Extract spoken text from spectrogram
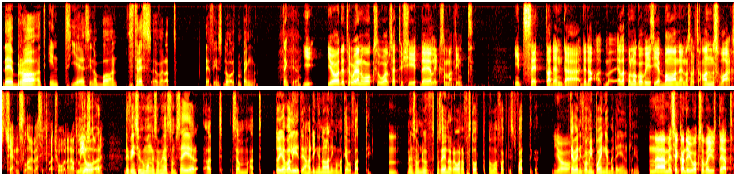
det är bra att inte ge sina barn stress över att det finns dåligt med pengar, tänker jag. Ja, det tror jag nog också, oavsett hur skit det är, liksom att inte, inte sätta den där, det där, eller på något vis ge barnen någon sorts ansvarskänsla över situationen, åtminstone. att- Det finns ju hur många som helst som säger att, som att då jag var liten, jag hade ingen aning om att jag var fattig, Mm. men som nu på senare år har förstått att de var faktiskt fattiga. Ja. Jag vet inte vad min poäng är med det egentligen. Nej, men sen kan det ju också vara just det att,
